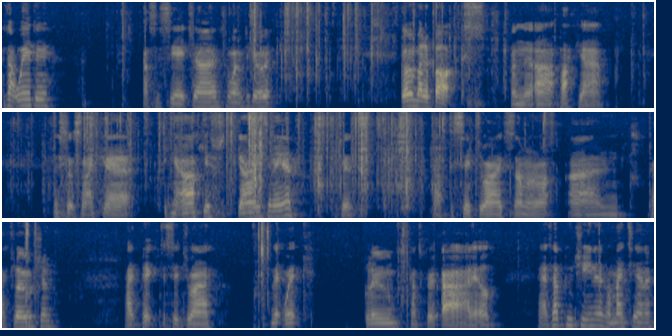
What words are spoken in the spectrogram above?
Is that Wyrdeer? That's a CHI, whatever you call it. Going by the box and the art pack art, this looks like uh, you can Arceus guys in here because that's Decidueye, Samurott, and Typhlosion. I picked Decidueye, Litwick, Gloom, Canterbury, ah, little. Uh, is that Poochyena or Mightyena?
